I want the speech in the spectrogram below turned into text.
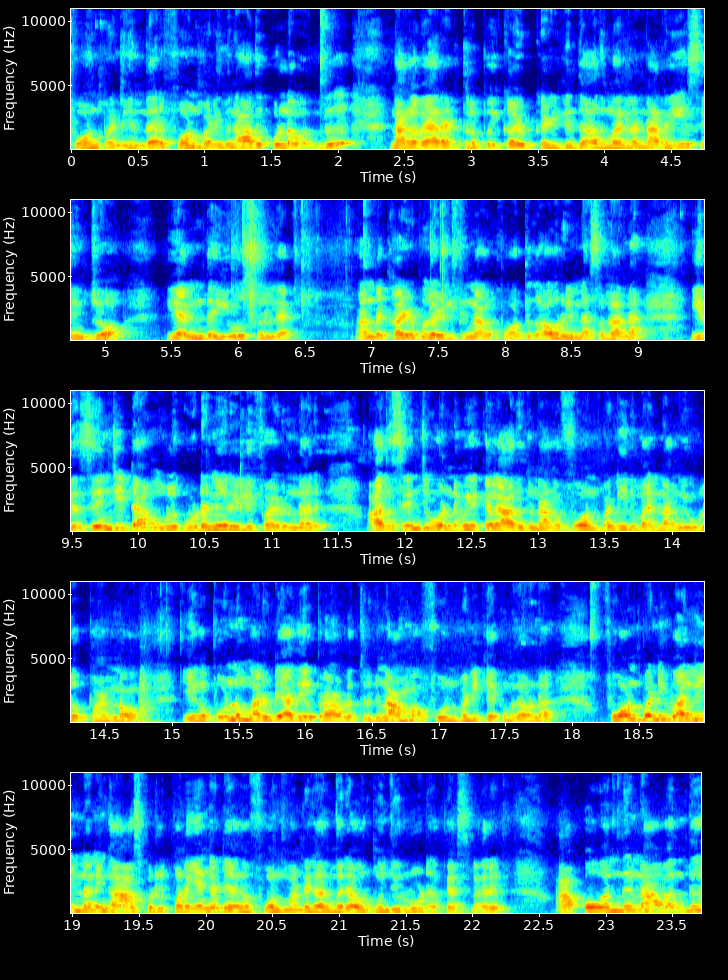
ஃபோன் பண்ணியிருந்தார். ஃபோன் பண்ணியிருந்தேன்னா அதுக்குள்ளே வந்து நாங்கள் வேறு இடத்துல போய் கழுப்பு கழிக்கிறது அது மாதிரிலாம் நிறைய செஞ்சோம். எந்த யூஸ் இல்லை. அந்த கழுப்பு கழித்துக்கு நாங்கள் போகிறதுக்கு அவர் என்ன சொன்னார்னா இதை செஞ்சிட்டா உங்களுக்கு உடனே ரிலீஃப் ஆகிடுனாரு அது செஞ்சு ஒன்றுமே கேட்கல. அதுக்கு நாங்கள் ஃபோன் பண்ணி இது மாதிரி நாங்கள் இவ்வளோ பண்ணோம். எங்கள் பொண்ணு மறுபடியும் அதே ப்ராப்ளத்திற்குன்னு அம்மா ஃபோன் பண்ணி கேட்கும்போது அவனா ஃபோன் பண்ணி வலின்னா நீங்கள் ஹாஸ்பிட்டலுக்கு போனோம் எங்கிட்ட எங்கள் ஃபோன் பண்ணுறீங்க அது மாதிரி அவர் கொஞ்சம் ரூடாக பேசினார். அப்போ வந்து நான் வந்து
